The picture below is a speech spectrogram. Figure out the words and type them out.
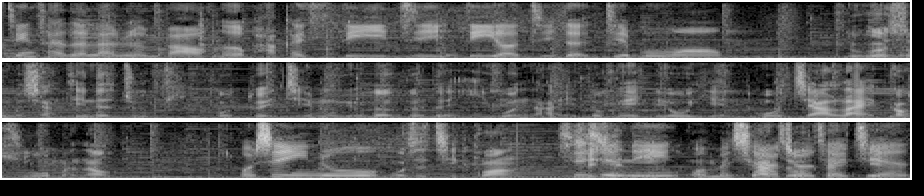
精彩的懒人包和 Podcast 第一季、第二季的节目哦。如果有什么想听的主题或对节目有任何的疑问啊，也都可以留言或加赖告诉我们哦。我是银奴，我是景光，谢谢您，我们下周再见。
